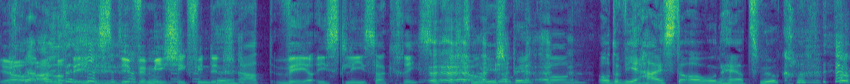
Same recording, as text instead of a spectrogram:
ja allerdings, die Vermischung findet statt. Wer ist Lisa Chris? Zum Beispiel. Oder wie heißt der Aaron Herz wirklich?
